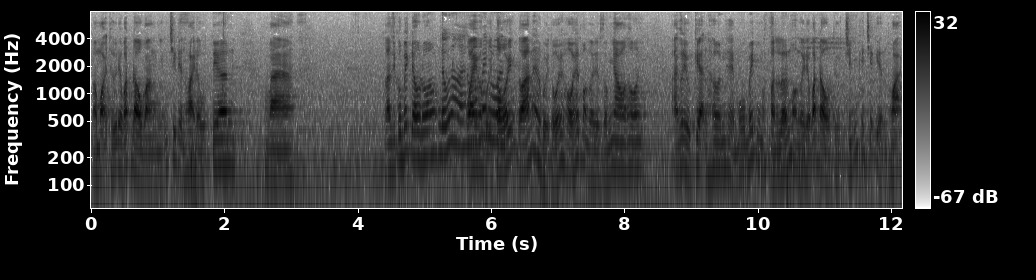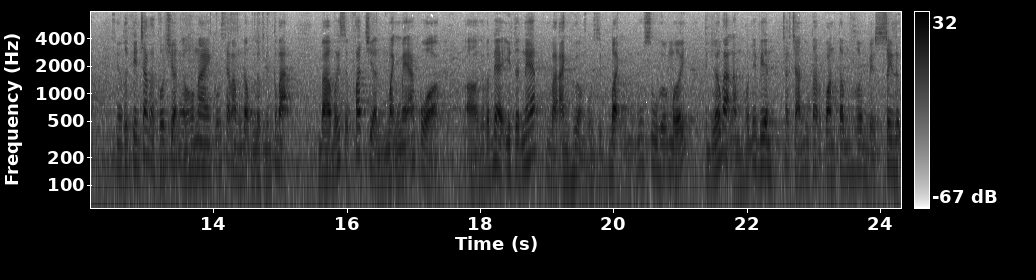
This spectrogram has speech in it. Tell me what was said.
và mọi thứ đều bắt đầu bằng những chiếc điện thoại đầu tiên. Và làm gì có mic đâu đúng không? Đúng rồi quay vào buổi luôn. tối đoán là buổi tối hầu hết mọi người đều giống nhau thôi ai có điều kiện hơn thì mua mic nhưng mà phần lớn mọi người đều bắt đầu từ chính cái chiếc điện thoại. Nhưng tôi tin chắc là câu chuyện ngày hôm nay cũng sẽ làm động lực đến các bạn. Và với sự phát triển mạnh mẽ của uh, cái vấn đề internet và ảnh hưởng của dịch bệnh những xu hướng mới thì nếu bạn là một huấn luyện viên chắc chắn chúng ta phải quan tâm hơn về xây dựng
